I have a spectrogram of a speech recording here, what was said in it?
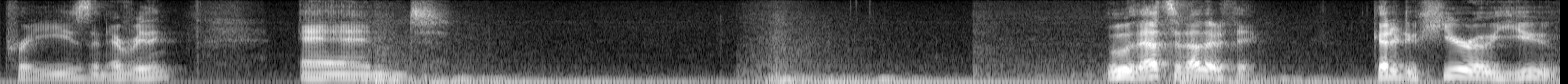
praise and everything. And ooh, that's another thing. Got to do Hero U.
